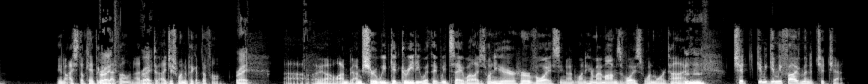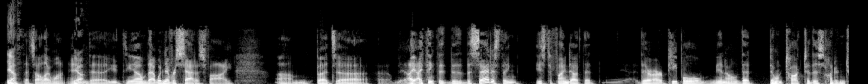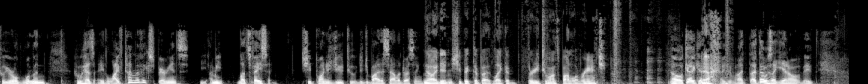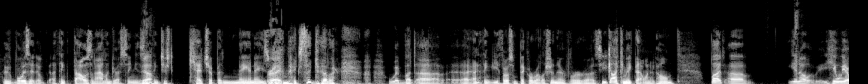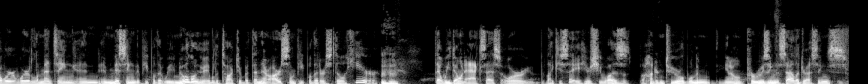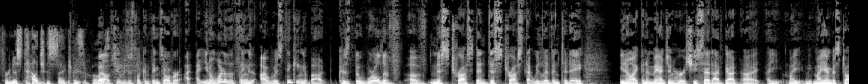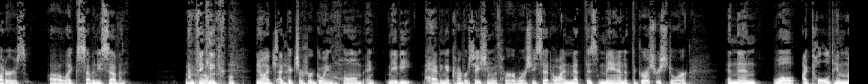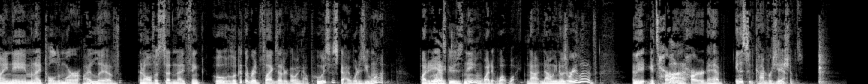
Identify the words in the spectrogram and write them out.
You know, I still can't pick Right. up that phone. I'd Right. like to. I just want to pick up the phone. Right? Uh, you know, I'm I'm sure we'd get greedy with it. We'd say, well, I just want to hear her voice. You know, I'd want to hear my mom's voice one more time. hmm Chit, give me give me five minute chit chat. Yeah. that's, that's all I want. Yeah. Uh, you, you know that would never satisfy. Um, but uh, I, I think that the the saddest thing is to find out that there are people, you know, that don't talk to this 102 year old woman who has a lifetime of experience. I mean, let's face it. She pointed you to. Did you buy the salad dressing? No, I didn't. She picked up a like a 32 ounce bottle of ranch. Oh, okay, okay. Yeah. I, I, thought it was like you know, it- what was it? I think Thousand Island dressing is Yeah. I think just ketchup and mayonnaise Right. mixed together. But uh, I think you throw some pickle relish in there for uh, so you I can make that one at home. But uh, you know, here we are. We're we're lamenting and, and missing the people that we're no longer able to talk to. But then there are some people that are still here hmm that we don't access, or like you say, here she was, a 102 year old woman, you know, perusing the salad dressings for nostalgia's sake, I suppose. Well, she was just looking things over. I, I, you know, one of the things I was thinking about because the world of of mistrust and distrust that we live in today. You know, I can imagine her. She said, "I've got uh, I, my my youngest daughter's uh, like seventy seven. And I'm thinking, oh, you know, I, I picture her going home and maybe having a conversation with her where she said, "Oh, I met this man at the grocery store, and then, well, I told him my name and I told him where I live, and all of a sudden I think, oh, look at the red flags that are going up. Who is this guy? What does he want? Why did he ask you his name? Why did what? Why? Now, now he knows where you live. I mean, it gets harder and harder to have innocent conversations.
